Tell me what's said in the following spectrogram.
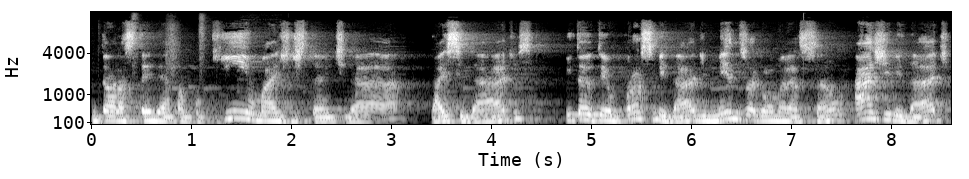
então elas tendem a estar um pouquinho mais distante da, das cidades. Então, eu tenho proximidade, menos aglomeração, agilidade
